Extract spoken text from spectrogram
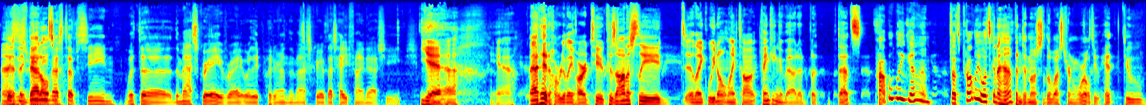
and There's I this think that really also messed up scene with the the mass grave, right, where they put her in the mass grave. That's how you find out she. she Yeah, yeah, that hit really hard too. Because honestly, like we don't like talk thinking about it, but that's probably gonna that's probably what's gonna happen to most of the Western world who hit through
